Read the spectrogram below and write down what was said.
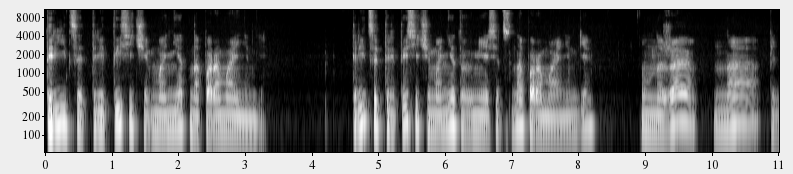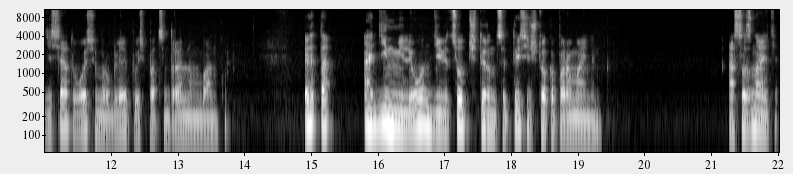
33 тысячи монет на парамайнинге. 33 тысячи монет в месяц на парамайнинге умножаю на 58 рублей, пусть по центральному банку. Это 1 миллион 914 тысяч только парамайнинг. Осознайте,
